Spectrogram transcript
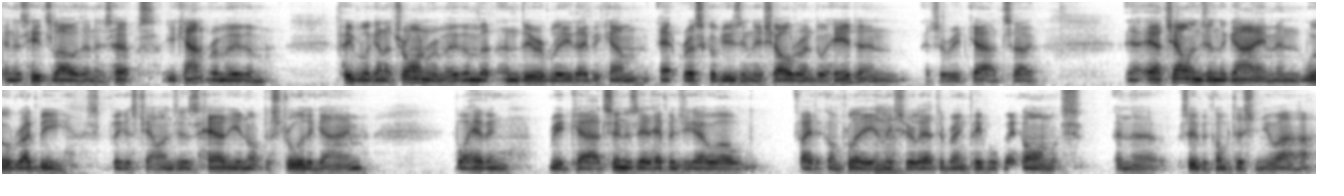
and his head's lower than his hips, you can't remove him. People are going to try and remove him, but invariably they become at risk of using their shoulder into a head, and it's a red card. So. our challenge in the game and World Rugby's biggest challenge is how do you not destroy the game by having red cards. As soon as that happens, you go, well, fait accompli, yeah. unless you're allowed to bring people back on, which in the super competition you are.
